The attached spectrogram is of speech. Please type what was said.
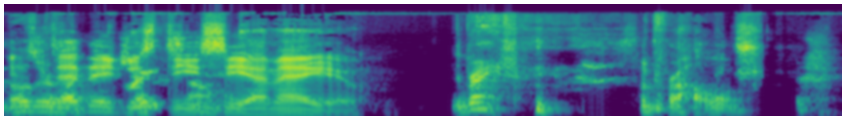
those are like they just. DCMA you. right. The problem.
